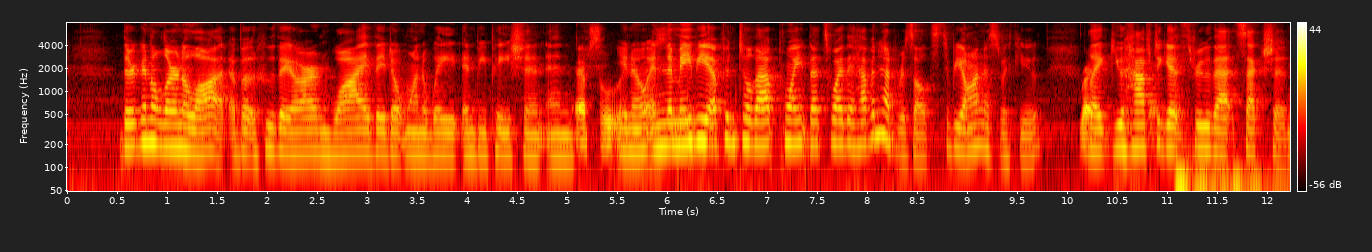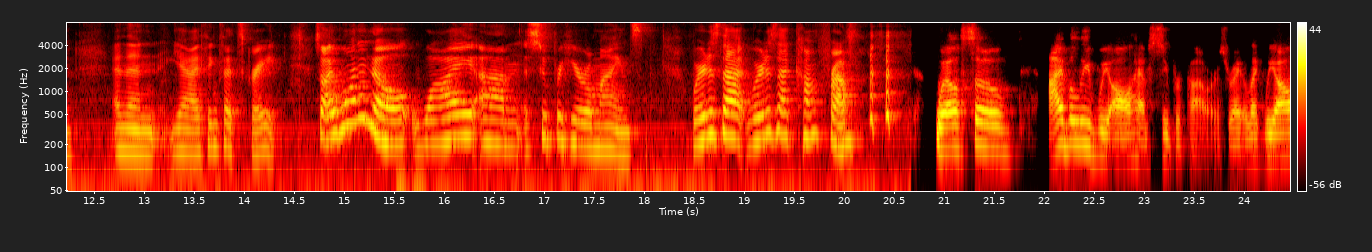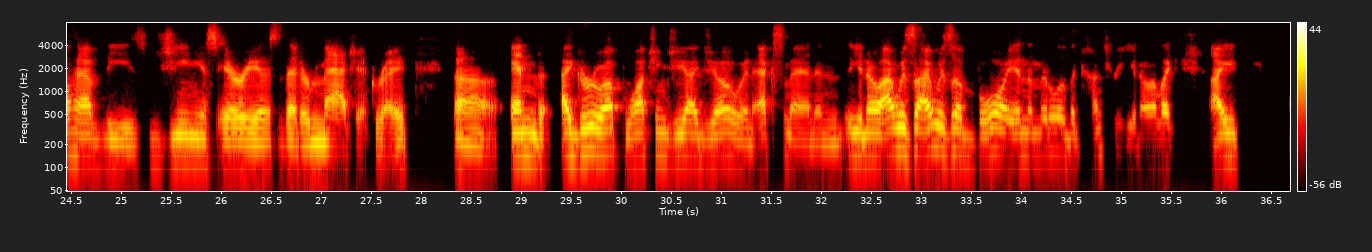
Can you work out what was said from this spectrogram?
they're going to learn a lot about who they are and why they don't want to wait and be patient and absolutely you know absolutely. and then maybe up until that point that's why they haven't had results to be honest with you right. like you have right. to get through that section and then yeah i think that's great so i want to know why um, superhero minds where does that where does that come from well so i believe we all have superpowers right like we all have these genius areas that are magic right uh, and I grew up watching GI Joe and X Men, and you know, I was I was a boy in the middle of the country. You know, like I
